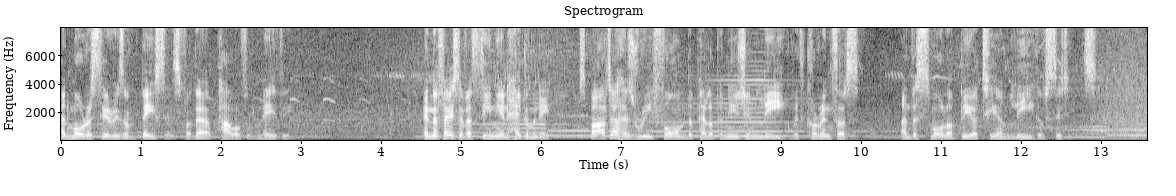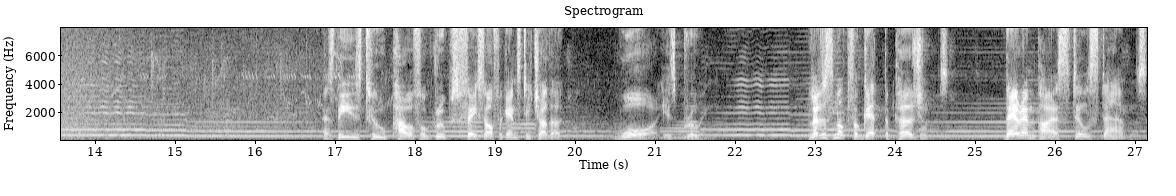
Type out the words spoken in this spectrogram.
and more a series of bases for their powerful navy. In the face of Athenian hegemony, Sparta has reformed the Peloponnesian League with Corinthus and the smaller Boeotian League of Cities. As these two powerful groups face off against each other, war is brewing. Let us not forget the Persians. Their empire still stands,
